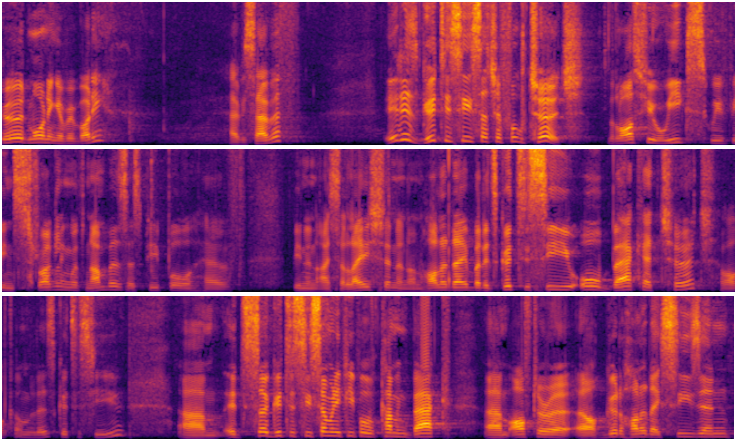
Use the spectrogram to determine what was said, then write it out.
Good morning, everybody. Happy Sabbath. It is good to see such a full church. The last few weeks, we've been struggling with numbers as people have been in isolation and on holiday, but it's good to see you all back at church. Welcome, Liz. Good to see you. Um, it's so good to see so many people coming back um, after a, a, good holiday season.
